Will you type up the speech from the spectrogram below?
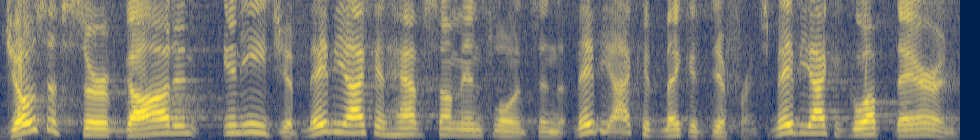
Joseph served God in, in Egypt. Maybe I could have some influence in that. Maybe I could make a difference. Maybe I could go up there and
